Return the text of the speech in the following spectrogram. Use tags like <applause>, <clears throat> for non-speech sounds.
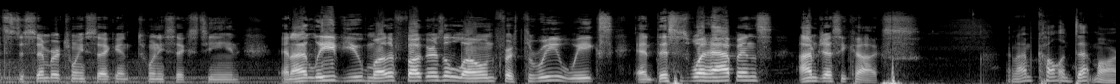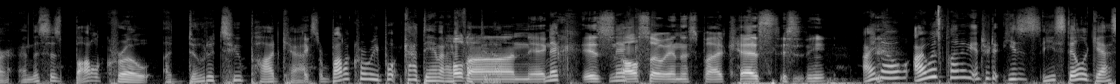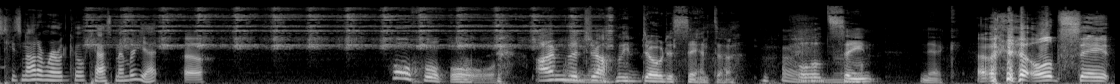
It's December 22nd, 2016, and I leave you motherfuckers alone for three weeks, and this is what happens. I'm Jesse Cox. And I'm Colin Detmar, and this is Bottle Crow, a Dota 2 podcast. Or Bottle Crow Reborn. God damn it, I Hold fucked it on, Nick, Nick is Nick. also in this podcast, <laughs> isn't he? I know. I was planning to introduce. He's he's still a guest. He's not a regular cast member yet. Oh. Ho ho ho! I'm the oh, jolly Dota Santa, old Saint Nick. <laughs> Old Saint.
